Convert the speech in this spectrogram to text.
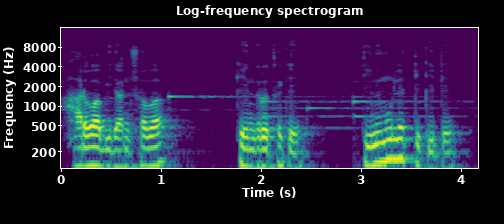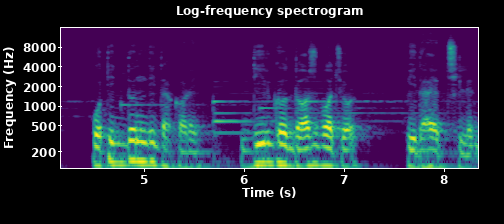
হারোয়া বিধানসভা কেন্দ্র থেকে তৃণমূলের টিকিটে প্রতিদ্বন্দ্বিতা করে দীর্ঘ দশ বছর বিধায়ক ছিলেন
